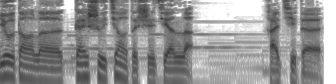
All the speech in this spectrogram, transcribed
又到了该睡觉的时间了，还记得？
